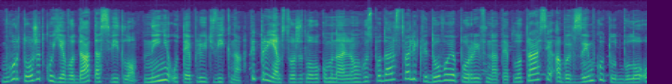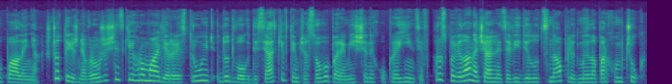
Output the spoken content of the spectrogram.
В гуртожитку є вода та світло. Нині утеплюють вікна. Підприємство житлово-комунального господарства ліквідовує порив на теплотрасі, аби взимку тут було опалення. Щотижня в Рожищенській громаді реєструють до двох десятків тимчасово переміщених українців, розповіла начальниця відділу ЦНАП Людмила Пархомчук.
